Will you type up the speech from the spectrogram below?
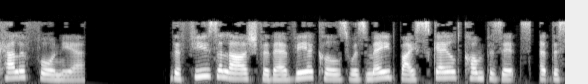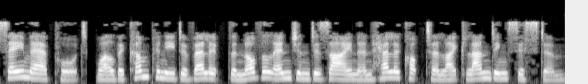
California. The fuselage for their vehicles was made by Scaled Composites, at the same airport, while the company developed the novel engine design and helicopter-like landing system.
